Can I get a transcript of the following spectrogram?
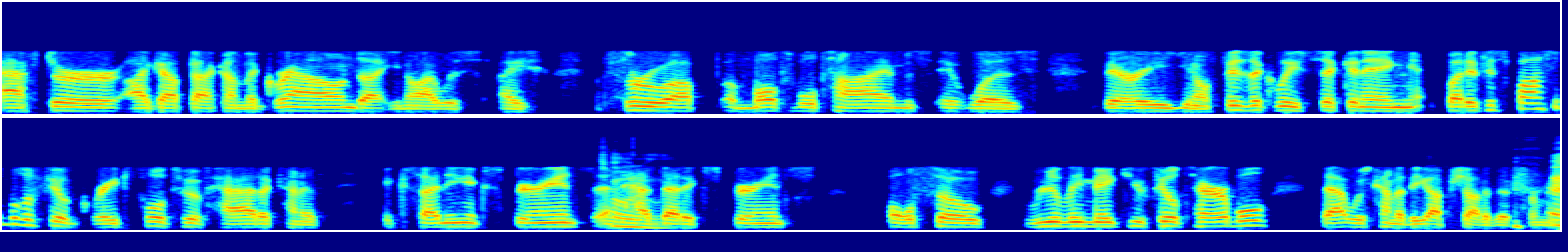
after I got back on the ground, uh, you know I was I threw up uh, multiple times. It was very, you know, physically sickening. But if it's possible to feel grateful to have had a kind of exciting experience and totally. had that experience also really make you feel terrible, that was kind of the upshot of it for me.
